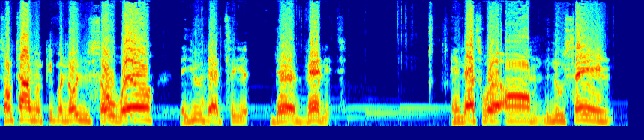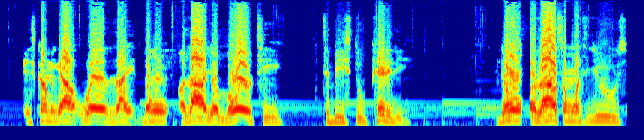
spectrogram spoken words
Sometimes when people know you so well, they use that to your, their advantage. And that's where um the new saying is coming out where like don't allow your loyalty to be stupidity. Don't allow someone to use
